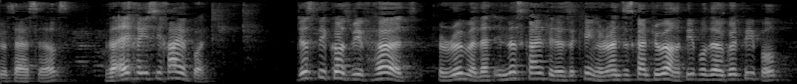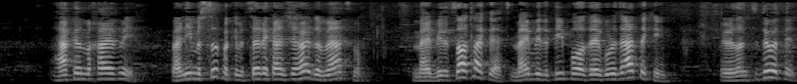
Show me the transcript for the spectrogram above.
would say ourselves. Just because we've heard a rumor that in this country there's a king who runs this country well, and the people there are good people, how can Mechayev me? Maybe it's not like that. Maybe the people are there good without the king. It has nothing to do with him.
